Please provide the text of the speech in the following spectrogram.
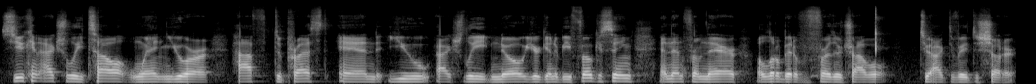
so you can actually tell when you are half depressed and you actually know you're going to be focusing and then from there a little bit of further travel to activate the shutter.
